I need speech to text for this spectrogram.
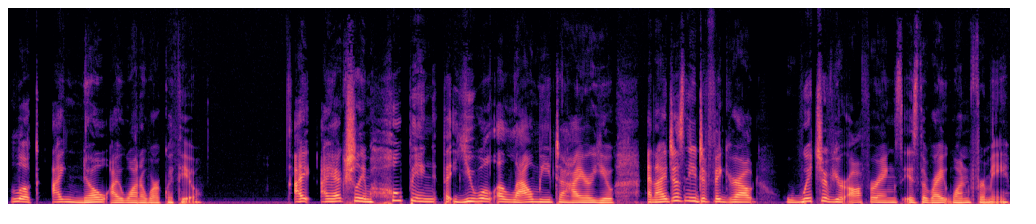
Look, I know I want to work with you. I, I actually am hoping that you will allow me to hire you. And I just need to figure out which of your offerings is the right one for me.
